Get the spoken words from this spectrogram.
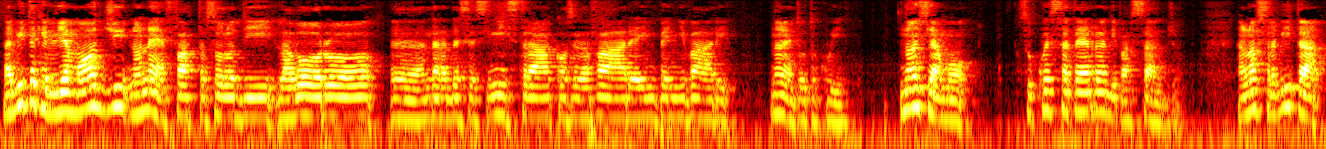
la vita che viviamo oggi non è fatta solo di lavoro, eh, andare a destra e a sinistra, cose da fare, impegni vari. Non è tutto qui. Noi siamo su questa terra di passaggio. La nostra vita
